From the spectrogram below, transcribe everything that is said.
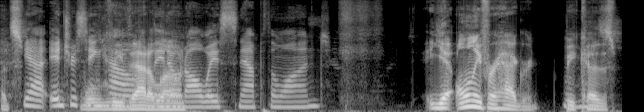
Let's yeah, interesting we'll how they don't always snap the wand. Yeah, only for Hagrid mm-hmm. because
